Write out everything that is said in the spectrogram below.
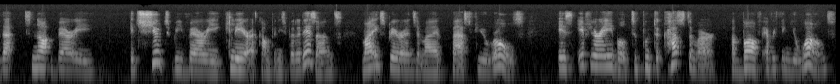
that's not very, it should be very clear at companies, but it isn't. My experience in my past few roles is if you're able to put the customer above everything you want,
